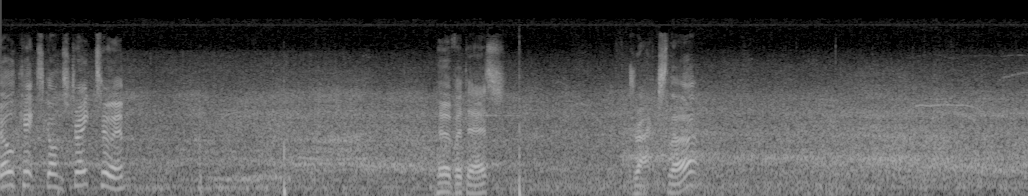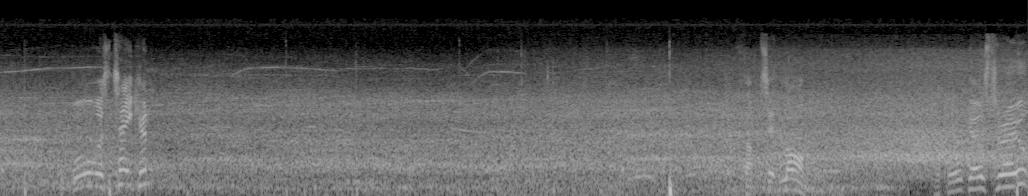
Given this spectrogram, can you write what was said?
Goal kick's gone straight to him. Höwedes. Draxler. The ball was taken. Thumps it long. The ball goes through.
